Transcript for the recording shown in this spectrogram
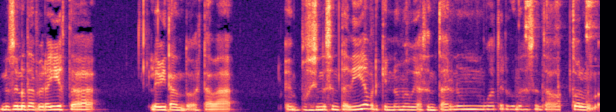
No se nota, pero ahí estaba levitando. Estaba en posición de sentadilla porque no me voy a sentar en un water donde se ha sentado todo el mundo.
